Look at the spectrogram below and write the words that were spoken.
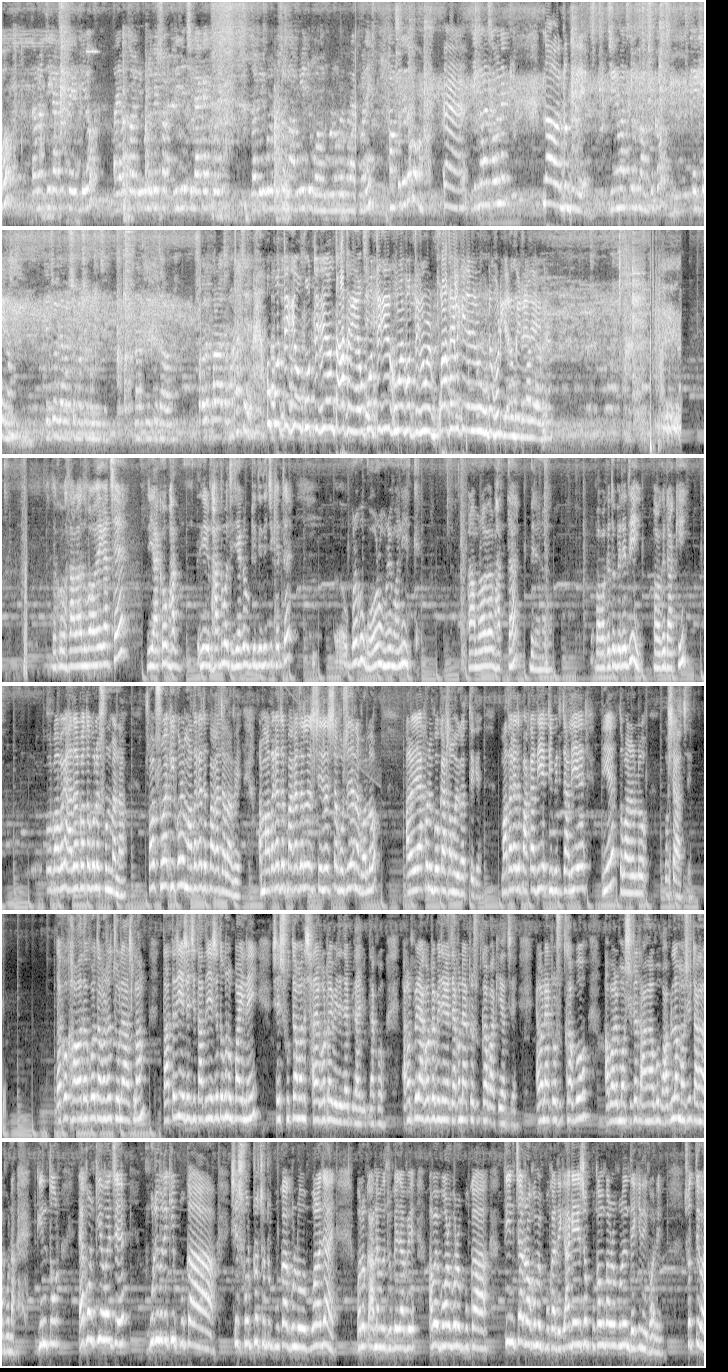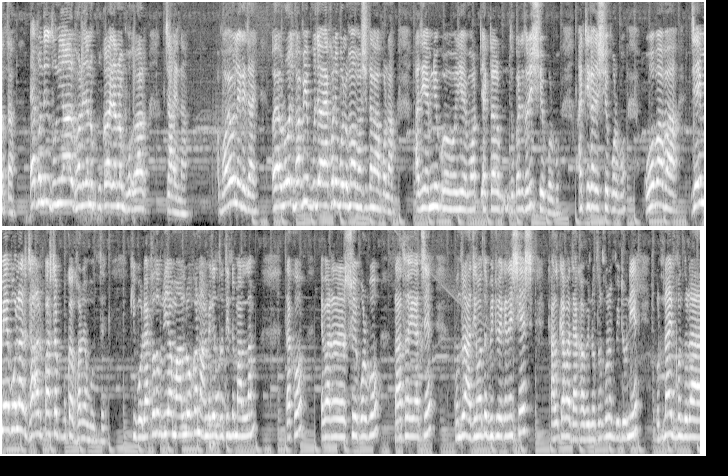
তাহলে ঠিক আছে খেয়ে খেয়েও তাই এবার তরকারিগুলোকে সব ফ্রিজে ছিল এক এক করে তরকারিগুলোকে সব নামিয়ে একটু গরম করে নেব এবার একবারে। মাংস দিয়ে দেবো? হ্যাঁ। মাছ খাব না? দাও একটু দিলে চিংড়ি মাছ খেয়ে মাংস খাও খেয়ে খেয়ে নাও। খেয়ে চলে যাবার সময় সময় নিচে। রাত্রে খেতে হবে না। থেকে উপর থেকে তাড়াতাড়ি উপর থেকে ঘুমায় প্রত্যেক পড়া থাকলে কে জানি উঠে পড়ি কেন কেটে যায় না। দেখো সালা ধোয়া হয়ে গেছে। রিয়াকেও ভাত ভাত বলছি রিয়াকে রুটি দিয়ে দিয়েছি খেতে। উপরে খুব গরম রে মানিক। আর আমরাও এবার ভাতটা বেড়ে নেব। বাবাকে তো বেড়ে দিই, বাবাকে ডাকি। ওর বাবাকে হাজার কথা বলে শুনবে না। সব সময় কী করে মাথা কাছে পাকা চালাবে? আর মাথা কাছে পাকা চালালে শেষটা বসে যায় না বলো? আর এখন এখনই বকে আসলাম ওই ঘর থেকে। মাথা কাছে পাকা দিয়ে টিভিটি চালিয়ে দিয়ে তোমার হলো বসে আছে। দেখো, খাওয়া দাওয়া করে তো আমার সব চলে আসলাম। তাড়াতাড়ি এসেছি, তাড়াতাড়ি এসে তো কোনো উপায় নেই। সেই শুতে আমাদের সাড়ে এগারোটায় বেজে যায় প্রায়, দেখো। এখন প্রায় এগারোটা বেজে গেছে, এখন একটা ওষুধ খাওয়া বাকি আছে। এখন একটা ওষুধ খাব, আবার মশিটা টাঙাবো, ভাবলাম মশি টাঙাবো না। কিন্তু এখন কি হয়েছে, ঘুরে ঘুরে কি পোকা? সে ছোট ছোট পোকাগুলো, বলা যায়, বলো কানের মধ্যে ঢুকে যাবে। আবার বড় বড় পোকা, তিন চার রকমের পোকা দেখি। আগে এইসব পোকা মুখা আমরা কোনোদিন দেখিনি ঘরে। সত্যি কথা। এখন দেখি দুনিয়ার ঘরে যেন পোকা যেন ভ- আর যায় না। ভয়ও লেগে যায়। রোজ ভাবি পূজা, এখনই বলল, মা মাসি টাঙাবো না। আজ এমনি ইয়ে মট একটা দোকানে ধরি, শুয়ে পড়ব। আর ঠিক আছে, শুয়ে পড়ব। ও বাবা, যেই মেয়ে বলে ঝাড় পাঁচটা পোকা ঘরের মধ্যে। কি বলব, একটা তো রিয়া মারলো ওখানে, আমি এখানে দু তিনটে মারলাম। দেখো, এবার শুয়ে পড়ব, রাত হয়ে গেছে। বন্ধুরা, আজকের মতো ভিডিও এখানে শেষ। কালকে আবার দেখা হবে নতুন কোনো ভিডিও নিয়ে। গুড নাইট, বন্ধুরা।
